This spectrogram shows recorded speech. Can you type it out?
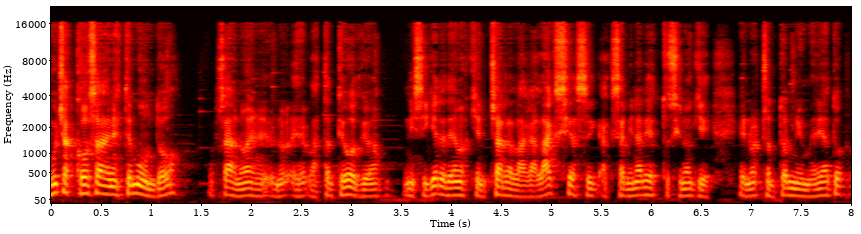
muchas cosas en este mundo, o sea, no es, bastante obvio, ni siquiera tenemos que entrar a la galaxia a examinar esto, sino que en nuestro entorno inmediato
